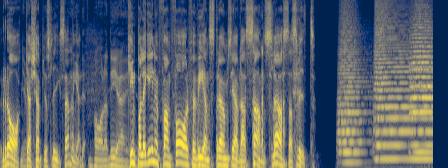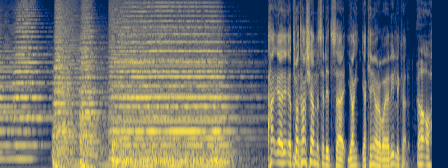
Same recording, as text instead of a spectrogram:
raka jo. Champions League-sändningar. Bara det är... Kimpa, lägg in en fanfar för Wenströms jävla sanslösa svit. Jag, jag, tror att han kände sig lite så här, jag, jag, kan göra vad jag vill ikväll. Ja,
